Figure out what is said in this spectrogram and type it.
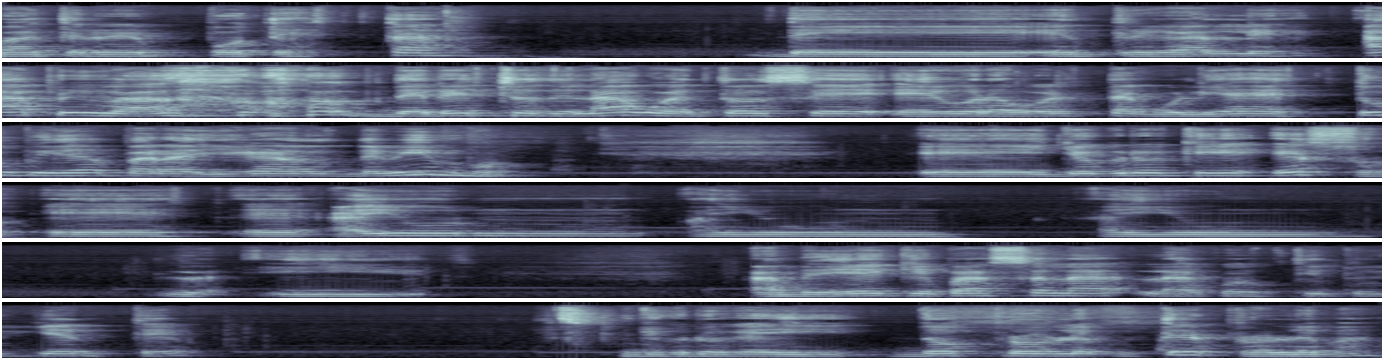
va a tener potestad de entregarles a privados derechos del agua. Entonces es una vuelta culiada estúpida para llegar donde mismo. Eh, yo creo que eso, eh, hay un. Hay un. Hay un. Y a medida que pasa la, la constituyente, yo creo que hay dos problemas, tres problemas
